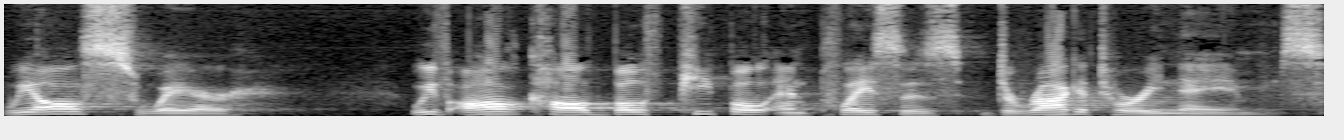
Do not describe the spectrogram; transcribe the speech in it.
We all swear. We've all called both people and places derogatory names.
